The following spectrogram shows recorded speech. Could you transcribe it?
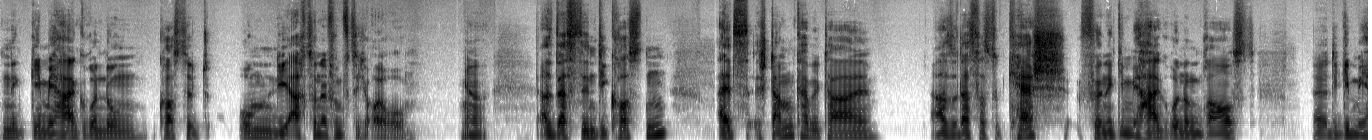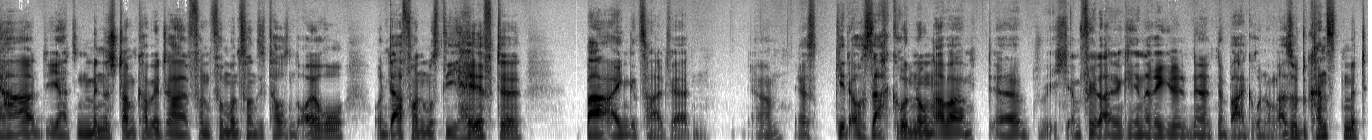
eine GmbH-Gründung kostet um die 850 Euro. Ja? Also das sind die Kosten. Als Stammkapital, also das, was du Cash für eine GmbH-Gründung brauchst, äh, die GmbH, die hat ein Mindeststammkapital von 25.000 Euro und davon muss die Hälfte bar eingezahlt werden. Ja, es geht auch Sachgründung, aber äh, ich empfehle eigentlich in der Regel eine, eine Bargründung. Also du kannst mit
